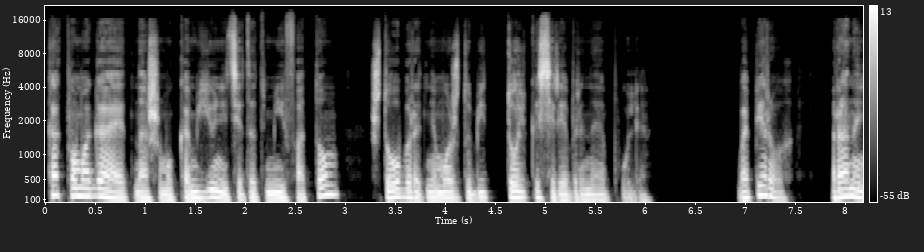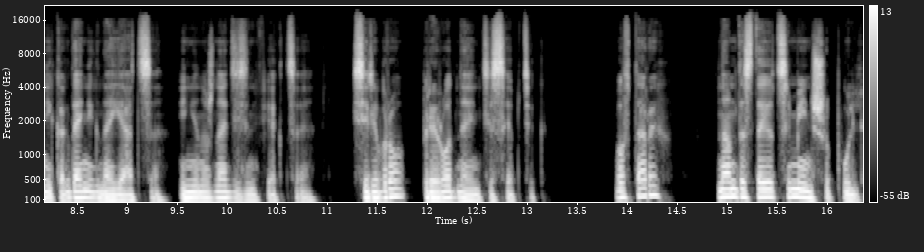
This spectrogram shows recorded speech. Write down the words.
Как помогает нашему комьюнити этот миф о том, что оборотня может убить только серебряная пуля? Во-первых, раны никогда не гноятся и не нужна дезинфекция. Серебро — природный антисептик. Во-вторых, нам достается меньше пуль.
